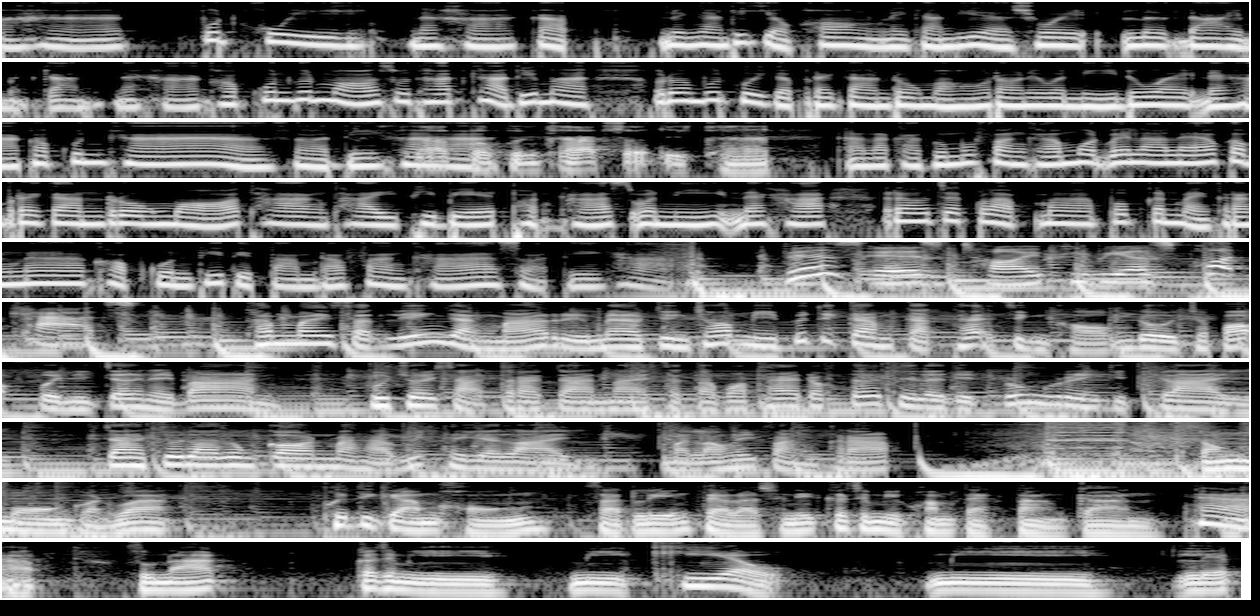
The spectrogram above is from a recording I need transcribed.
าหา พูดคุยนะคะกับหน่วยงานที่เกี่ยวข้องในการที่จะช่วยเลิกได้เหมือนกันนะคะ ขอบคุณคุณหมอสุทัศน์ค่ะ ที่มาร่วมพูดคุยกับรายการโรงหมอของเราในวันนี้ด้วยนะคะ ขอบคุณค่ะ สวัสดีค่ะขอบคุณครับ สวัสดีครับเอาละค่ะคุณผู้ฟังคะหมดเวลาแล้วกับรายการโรงหมอทางไทย PBS Podcast วันนี้นะคะ เราจะกลับมาพบกันใหม่ครั้งหน้า ขอบคุณที่ติดตามรับฟังค่ะ สวัสดีค่ะ This is Thai PBS Podcast ทำไมสัตว์เลี้ยงอย่างหมาหรือแมวจึงชอบมีพฤติกรรมกัดแทะสิ่งของโดยเฉพาะเฟอร์นิเจอร์ในบ้าน ผู้ช่วยศาสตราจารย์นายสัตวแพทย์ดรธีรดิตรุ่งเรืองกิจไกล จากจุฬาลงกรณ์มหาวิทยาลัย มาเล่าให้ฟังครับ ต้องมองก่อนว่า พฤติกรรมของสัตว์เลี้ยงแต่ละชนิดก็จะมีความแตกต่างกันนะครับสุนัขก็จะมีมีเขี้ยว มีเล็บ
